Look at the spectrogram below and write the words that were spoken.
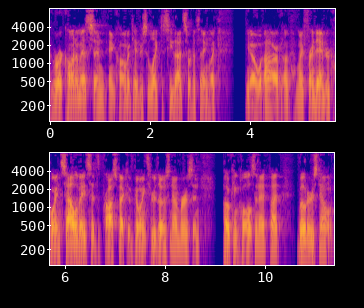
who are economists and, and commentators who like to see that sort of thing. Like, you know, uh, uh, my friend Andrew Coyne salivates at the prospect of going through those numbers and poking holes in it, but voters don't.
